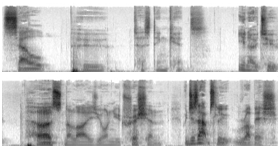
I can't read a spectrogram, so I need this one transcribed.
sell poo testing kits you know, to personalize your nutrition, which is absolute rubbish.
